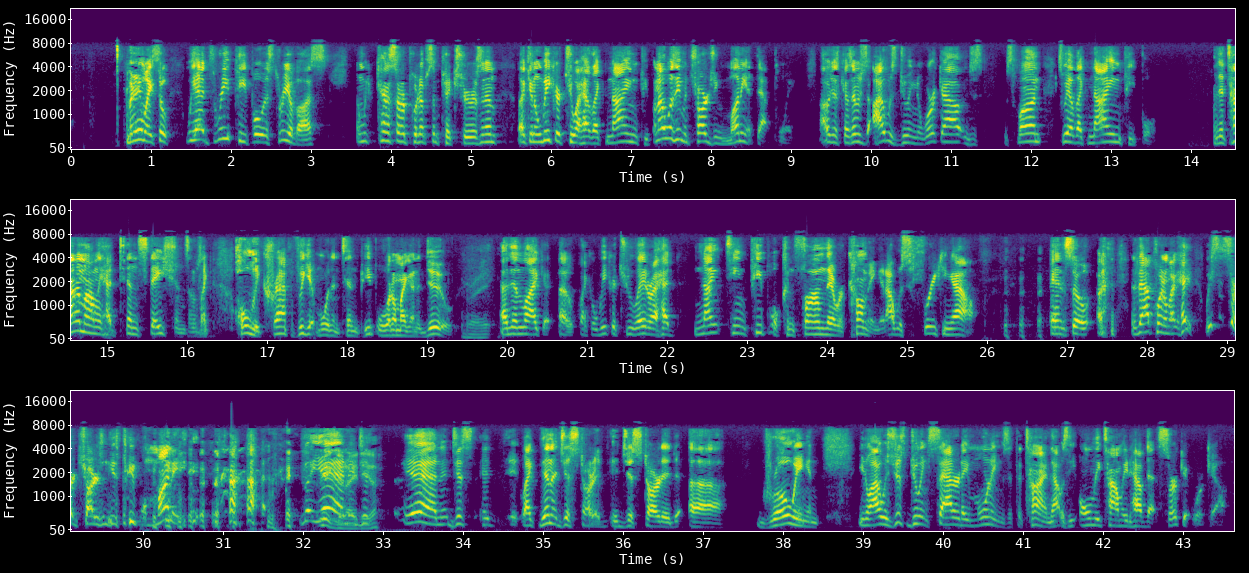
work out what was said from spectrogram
But anyway, so we had three people. It was three of us, and we kind of started putting up some pictures, and then like in a week or two, I had like nine people, and I wasn't even charging money at that point. I was just because I was I was doing the workout and just it was fun. So we had like nine people. At the time, I only had 10 stations. And I was like, holy crap, if we get more than 10 people, what am I going to do? Right. And then, like, uh, like a week or two later, I had 19 people confirmed they were coming, and I was freaking out. and so at that point, I'm like, hey, we should start charging these people money. but yeah, and it just, yeah, and it just, it, it, like, then it just started, it just started, uh, growing. And, you know, I was just doing Saturday mornings at the time. That was the only time we'd have that circuit workout.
